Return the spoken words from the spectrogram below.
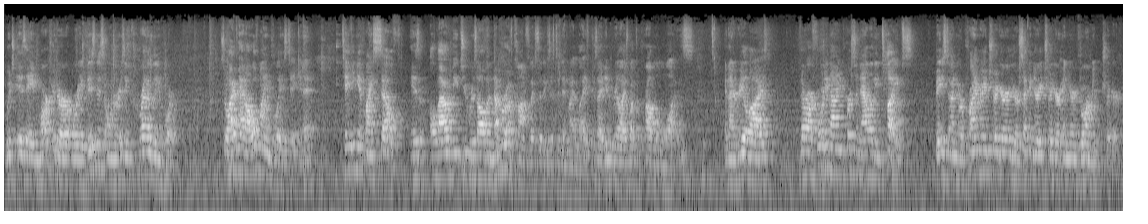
which is a marketer or a business owner is incredibly important. So I've had all of my employees taking it. Taking it myself has allowed me to resolve a number of conflicts that existed in my life because I didn't realize what the problem was. And I realized there are 49 personality types based on your primary trigger, your secondary trigger, and your dormant trigger.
